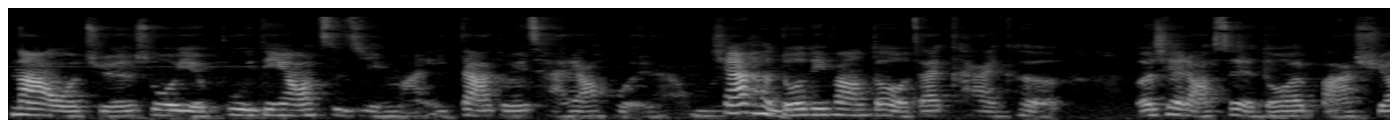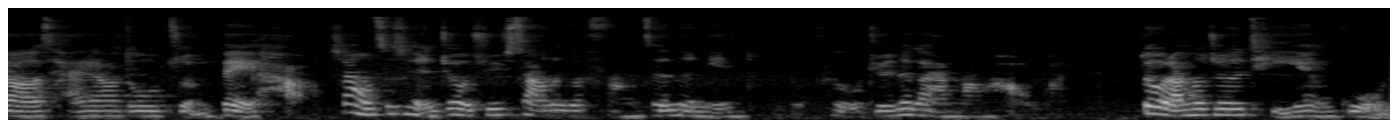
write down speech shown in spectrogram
那我觉得说也不一定要自己买一大堆材料回来。我们现在很多地方都有在开课，而且老师也都会把需要的材料都准备好。像我之前就有去上那个仿真的粘土的课，我觉得那个还蛮好玩。对我来说就是体验过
